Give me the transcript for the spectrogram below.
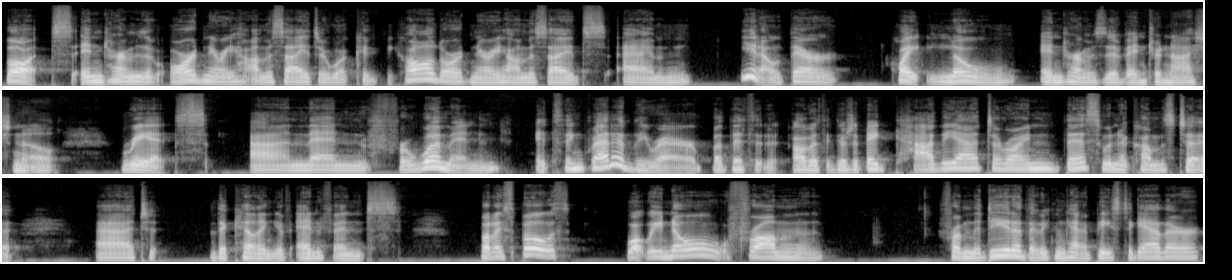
but in terms of ordinary homicides or what could be called ordinary homicides, um, you know, they're quite low in terms of international rates. And then for women, it's incredibly rare. But this obviously, there's a big caveat around this when it comes to, uh, to the killing of infants. But I suppose what we know from from the data that we can kind of piece together,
